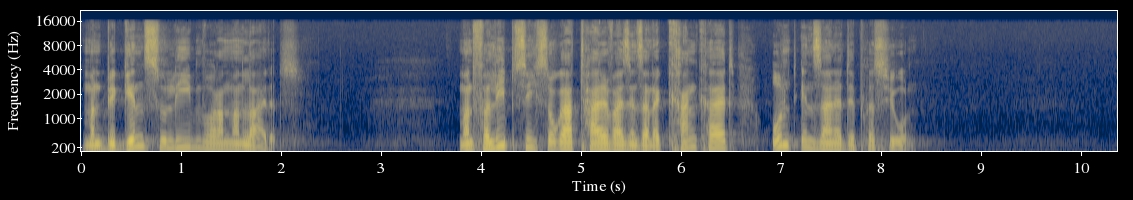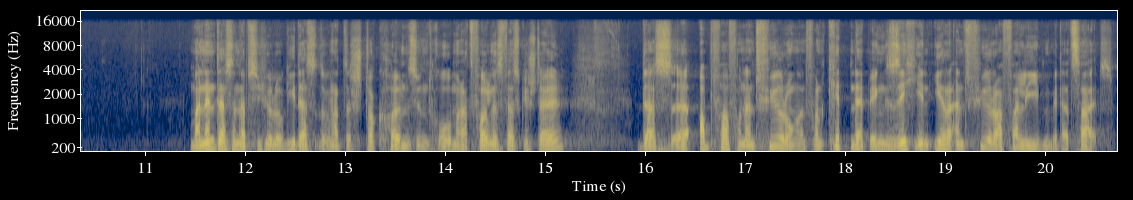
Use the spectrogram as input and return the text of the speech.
Man beginnt zu lieben, woran man leidet. Man verliebt sich sogar teilweise in seine Krankheit und in seine Depression. Man nennt das in der Psychologie das sogenannte Stockholm-Syndrom. Man hat Folgendes festgestellt, dass äh, Opfer von Entführungen, von Kidnapping sich in ihre Entführer verlieben mit der Zeit.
